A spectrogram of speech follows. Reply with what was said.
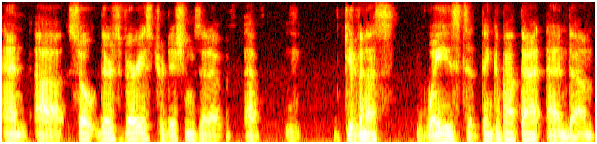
and uh, so there's various traditions that have have given us ways to think about that and um,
